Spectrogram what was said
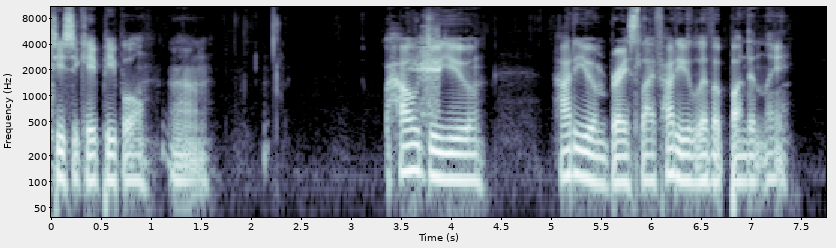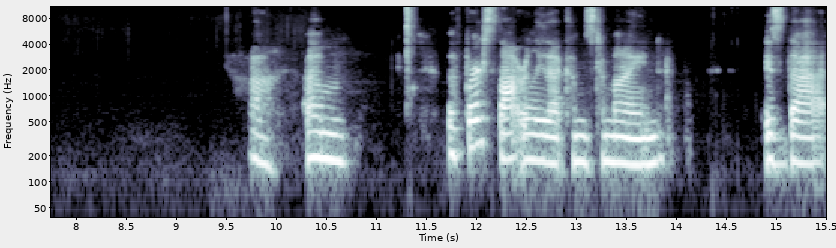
TCK people. Um, how do you, how do you embrace life? How do you live abundantly? Ah, um, the first thought really that comes to mind is that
